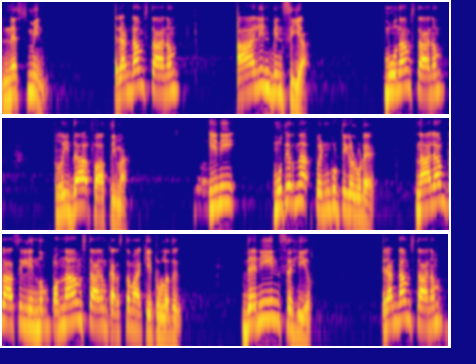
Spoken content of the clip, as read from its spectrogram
നെസ്മിൻ. രണ്ടാം സ്ഥാനം ആലിൻ ബിൻ സിയ. മൂന്നാം സ്ഥാനം റിദ ഫാത്തിമ. ഇനി മുതിർന്ന പെൺകുട്ടികളുടെ നാലാം ക്ലാസ്സിൽ നിന്നും ഒന്നാം സ്ഥാനം കരസ്ഥമാക്കിയിട്ടുള്ളത് ദനീൻ സഹീർ. രണ്ടാം സ്ഥാനം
